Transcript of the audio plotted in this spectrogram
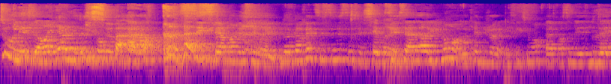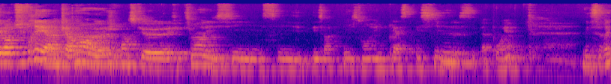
tous les organes ne sont pas leur C'est clair, non mais c'est vrai. Donc en fait, c'est- un argument auquel j'aurais effectivement pas pensé. Mais il doit y avoir du vrai, hein, clairement. euh, je pense que effectivement, si, si les organes ils sont à une place précise, Mm. c'est pas pour rien. Mais c'est vrai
